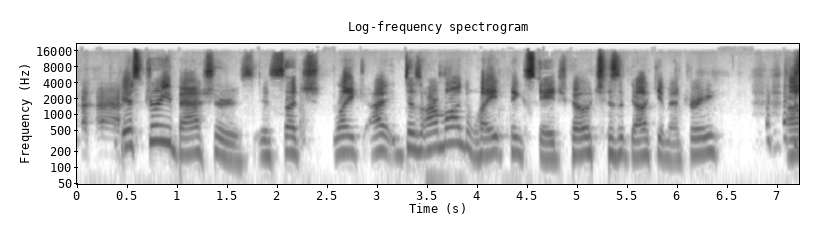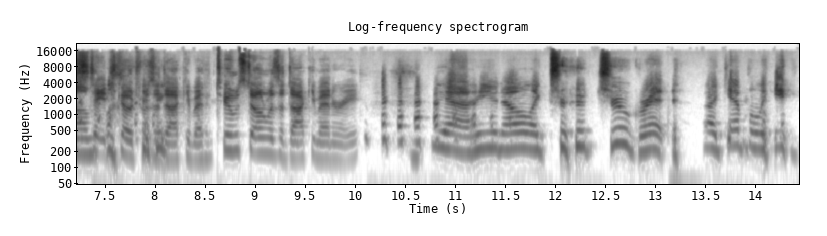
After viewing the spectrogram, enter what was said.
History Bashers is such like I does Armond White think Stagecoach is a documentary? Um, Stagecoach was a documentary. Tombstone was a documentary. yeah, you know, like true true grit. I can't believe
